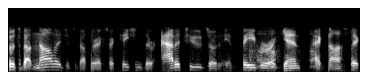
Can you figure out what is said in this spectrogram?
So it's about knowledge, it's about their expectations, their attitudes. Are they in favor, Uh-huh. against, agnostic?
